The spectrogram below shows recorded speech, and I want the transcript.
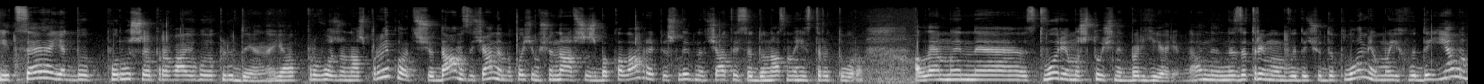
І це якби порушує права його як людини. Я проводжу наш приклад, що да, звичайно, ми хочемо, щоб наші ж бакалаври пішли б навчатися до нас в магістратуру. Але ми не створюємо штучних бар'єрів, да, не, затримуємо видачу дипломів, ми їх видаємо,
